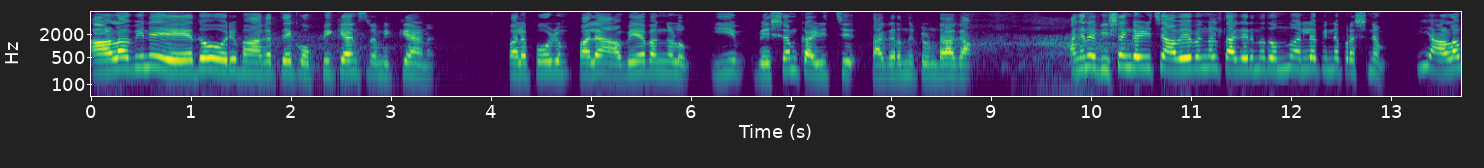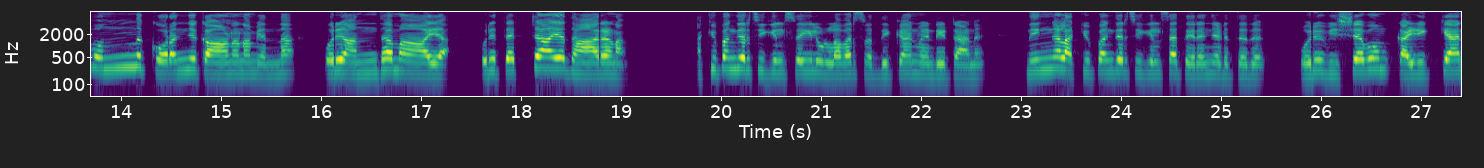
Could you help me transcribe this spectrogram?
അളവിനെ ഏതോ ഒരു ഭാഗത്തേക്ക് ഒപ്പിക്കാൻ ശ്രമിക്കുകയാണ്. പലപ്പോഴും പല അവയവങ്ങളും ഈ വിഷം കഴിച്ച് തകർന്നിട്ടുണ്ടാകാം. അങ്ങനെ വിഷം കഴിച്ച് അവയവങ്ങൾ തകരുന്നതൊന്നുമല്ല പിന്നെ പ്രശ്നം. ഈ അളവൊന്ന് കുറഞ്ഞു കാണണം എന്ന ഒരു അന്ധമായ ഒരു തെറ്റായ ധാരണ അക്യുപങ്ചർ ചികിത്സയിലുള്ളവർ ശ്രദ്ധിക്കാൻ വേണ്ടിയിട്ടാണ് നിങ്ങൾ അക്യുപങ്ചർ ചികിത്സ തിരഞ്ഞെടുത്തത്. ഒരു വിഷവും കഴിക്കാൻ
